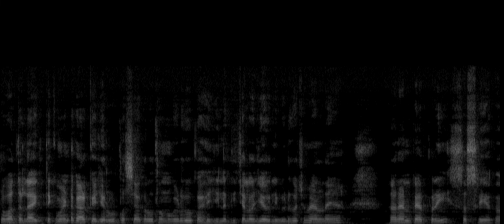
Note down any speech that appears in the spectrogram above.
ਤੋਂ ਵੱਧ ਲਾਈਕ ਤੇ ਕਮੈਂਟ ਕਰਕੇ ਜ਼ਰੂਰ ਦੱਸਿਆ ਕਰੋ। ਤੁਹਾਨੂੰ ਵੀਡੀਓ ਕਿਹੋ ਜਿਹੀ ਲੱਗੀ? ਚਲੋ ਜੀ, ਅਗਲੀ ਵੀਡੀਓ 'ਚ ਮਿਲਦੇ ਹਾਂ। ਸਾਰਿਆਂ ਨੂੰ ਪਿਆਰ ਭਰੀ ਸਤਿ ਸ੍ਰੀ ਅਕਾਲ।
